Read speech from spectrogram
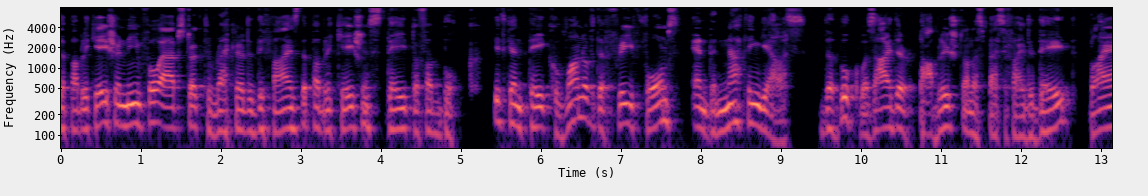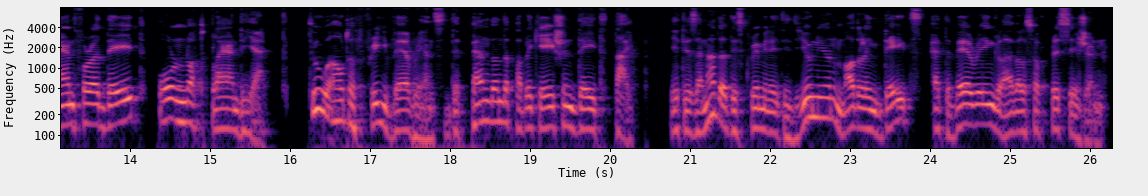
The publication info abstract record defines the publication state of a book. It can take one of the three forms and nothing else. The book was either published on a specified date, planned for a date, or not planned yet. Two out of three variants depend on the publication date type. It is another discriminated union modeling dates at varying levels of precision.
